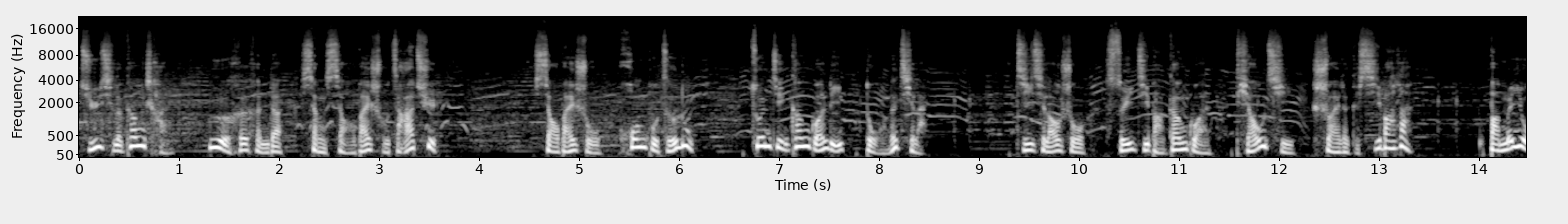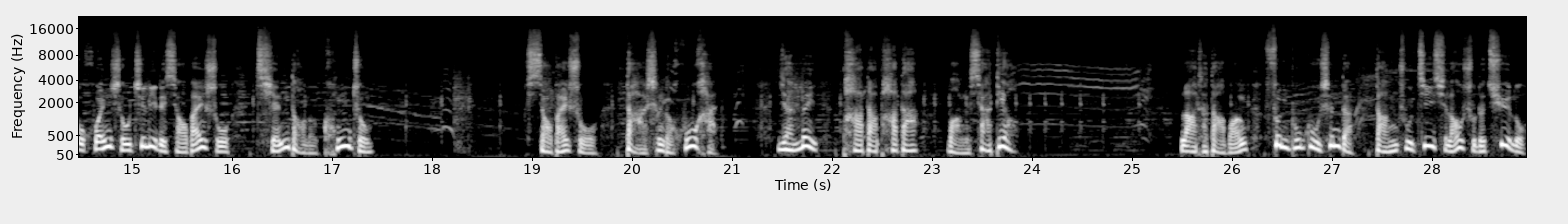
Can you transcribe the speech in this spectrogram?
举起了钢铲，恶狠狠地向小白鼠砸去。小白鼠慌不择路，钻进钢管里躲了起来。机器老鼠随即把钢管挑起，摔了个稀巴烂，把没有还手之力的小白鼠钳到了空中。小白鼠大声的呼喊，眼泪啪嗒啪嗒往下掉。邋遢大王奋不顾身的挡住机器老鼠的去路，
